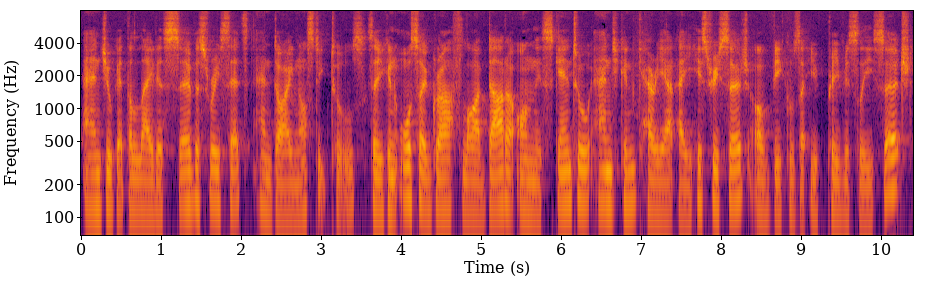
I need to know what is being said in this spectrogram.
and you'll get the latest service resets and diagnostic tools. So you can also graph live data on this scan tool and you can carry out a history search of vehicles that you've previously searched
